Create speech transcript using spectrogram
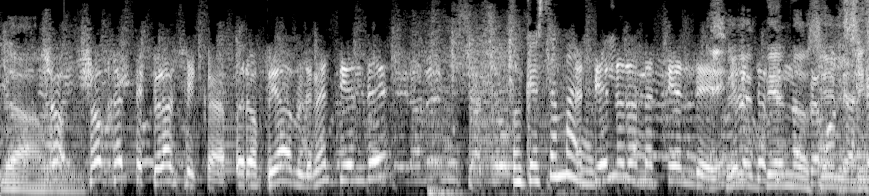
Ya, Son, son gente clásica, pero fiable, ¿me entiende? Porque está ¿Me entiende o no me entiende? Sí, Yo haciendo entiendo, sí, sí, ¿qué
